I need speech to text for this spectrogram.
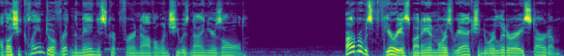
although she claimed to have written the manuscript for her novel when she was nine years old. Barbara was furious about Anne Moore's reaction to her literary stardom.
